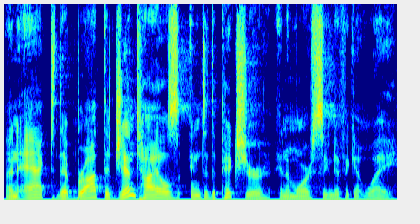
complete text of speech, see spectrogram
an act that brought the Gentiles into the picture in a more significant way.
